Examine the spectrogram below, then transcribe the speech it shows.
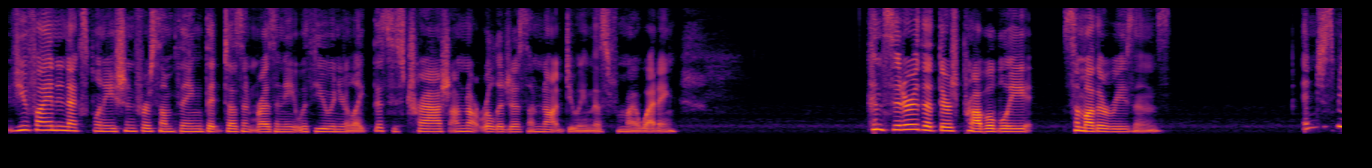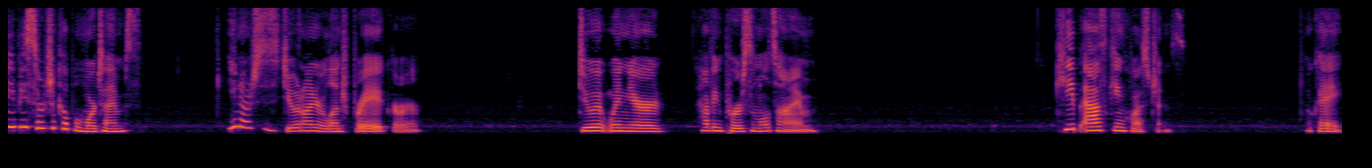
if you find an explanation for something that doesn't resonate with you and you're like, this is trash, I'm not religious, I'm not doing this for my wedding, consider that there's probably some other reasons. And just maybe search a couple more times. You know, just do it on your lunch break or do it when you're having personal time. Keep asking questions. Okay.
